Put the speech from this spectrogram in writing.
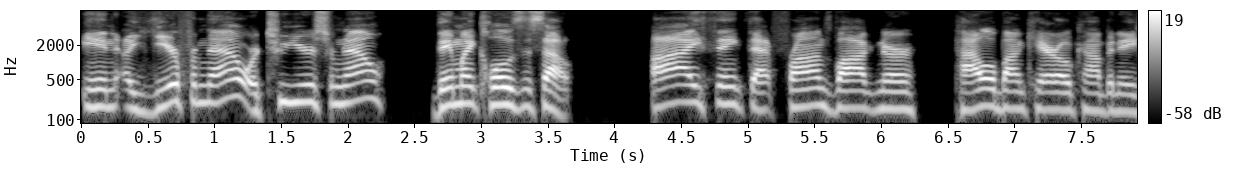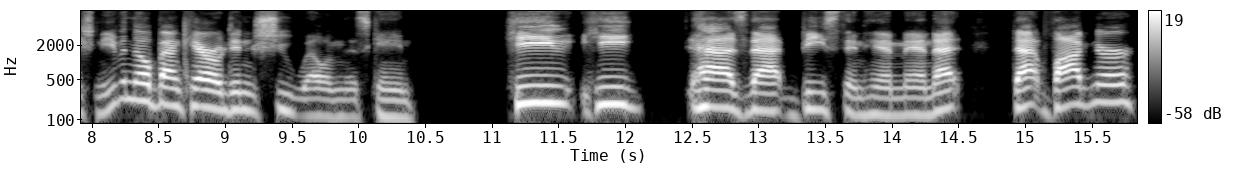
in a year from now or two years from now, they might close this out. I think that Franz Wagner, Paolo Banchero combination, even though Banchero didn't shoot well in this game, he he has that beast in him, man. That that Wagner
